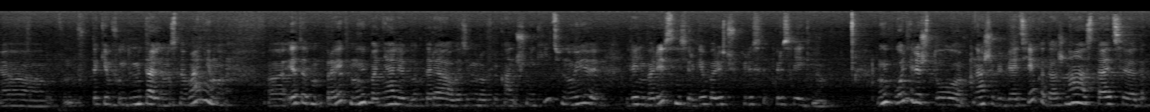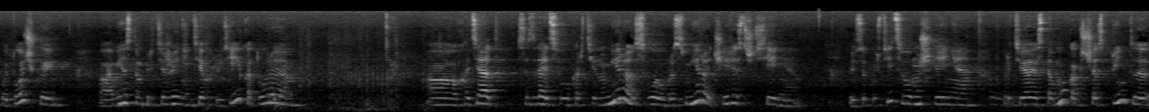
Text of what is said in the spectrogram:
э, таким фундаментальным основанием, э, этот проект мы подняли благодаря Владимиру Африкановичу Никитину и Елене Борисовне Сергею Борисовичу Переслегину. Мы поняли, что наша библиотека должна стать такой точкой, местом притяжения тех людей, которые Э, хотят создать свою картину мира, свой образ мира через чтение. То есть запустить свое мышление, противовес тому, как сейчас принято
